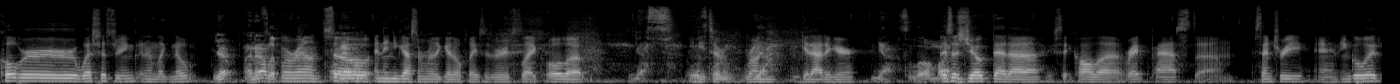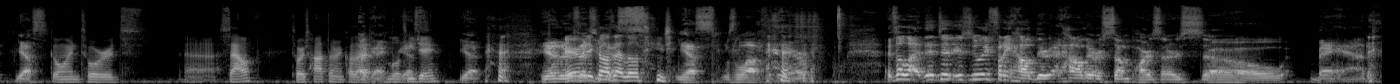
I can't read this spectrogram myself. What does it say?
Culver, Westchester, Ing- and I'm like, nope, Yep, I know. flip them around. So, and then you got some really ghetto places where it's like, hold up, Yes, you need to funny. run Yeah, and get out of here. yeah, it's a little much. There's a joke that uh, you say call uh, right past um, Century and Inglewood, Yes. going towards uh, south, towards Hawthorne, call that Okay. little yes. TJ. Yeah. Yeah. There's Everybody calls that little TJ. Yes. There's a lot of there. It's a lot. It's, it's really funny how there how there are some parts that are so bad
